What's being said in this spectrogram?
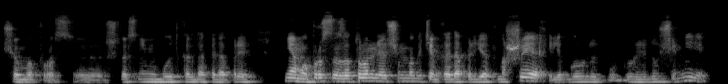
В чем вопрос? Э, что с ними будет, когда, когда при... Не, мы просто затронули очень много тем, когда придет Машех или в грядущем мире.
